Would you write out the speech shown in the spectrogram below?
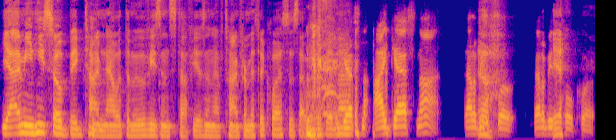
Yeah, I mean, he's so big time now with the movies and stuff. He doesn't have time for Mythic Quest. Is that what we're getting I guess not. I guess not. That'll be Ugh. the quote. That'll be yeah. the full quote.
